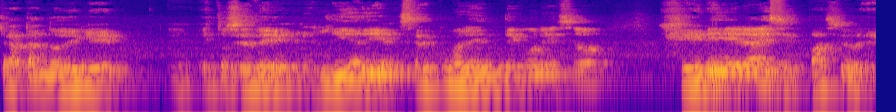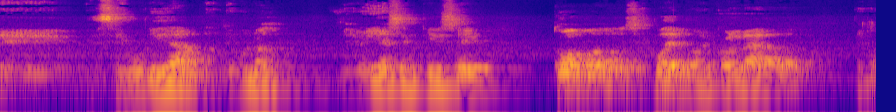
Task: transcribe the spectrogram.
tratando de que eh, esto se dé en el día a día y ser coherente con eso, genera ese espacio de, seguridad donde uno debería sentirse cómodo, se puede poner colgado, pero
